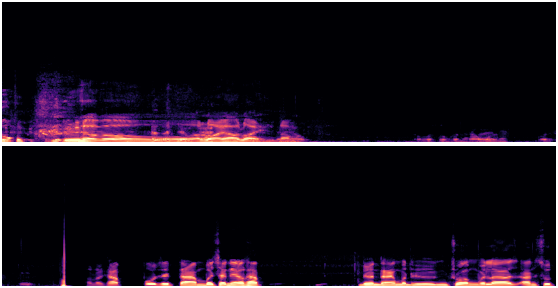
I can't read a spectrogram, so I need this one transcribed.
ตุ๊กครับโอ้โหอร่อยครับอร่อยตำ เอาละครับผู้ติดตามเบอร์ชาแนลครับ เดินทางมาถึงช่วงเวลาอันสุด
